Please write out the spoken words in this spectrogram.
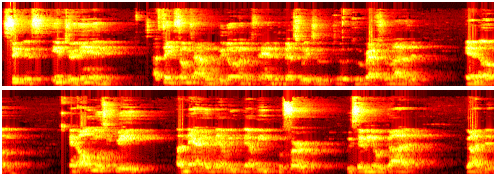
sickness entered in, I think sometimes when we don't understand the best way to, to, to rationalize it and um, and almost create a narrative that we that we prefer, we say we know God God did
